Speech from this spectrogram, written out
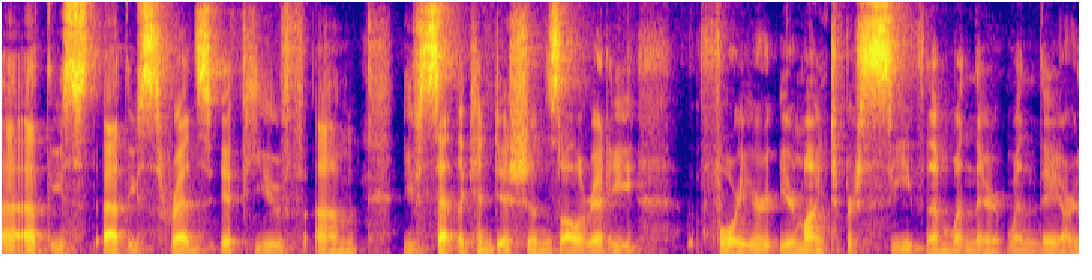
at these at these threads if you've um, you've set the conditions already for your your mind to perceive them when they're when they are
